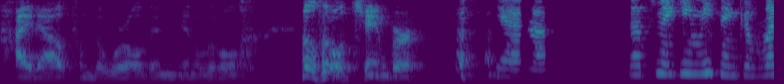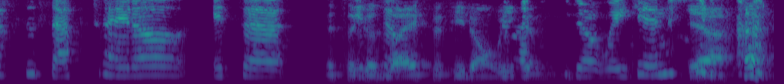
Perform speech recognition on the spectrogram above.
hide out from the world in, in a little a little chamber. yeah, that's making me think of what's the Seth title? It's a it's a it's good a, life if you don't weaken. You don't weaken. Yeah.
